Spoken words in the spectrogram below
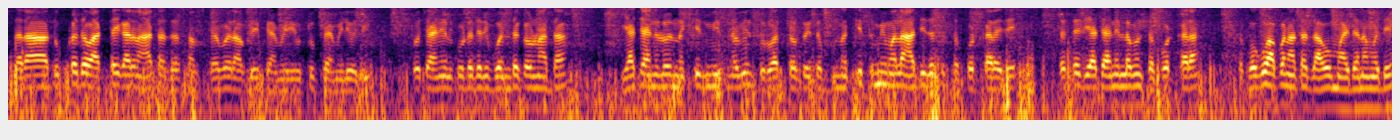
जरा दुःख तर वाटतं आहे कारण आठ हजार सबस्क्रायबर आपली फॅमिली यूट्यूब फॅमिली होती. तो चॅनल कुठेतरी बंद करून आता या चॅनलवर नक्कीच मी नवीन सुरुवात करतो आहे तर नक्कीच तुम्ही मला आधी जसं सपोर्ट करायचे तसेच या चॅनलला पण सपोर्ट करा. तर बघू आपण आता जाऊ मैदानामध्ये.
